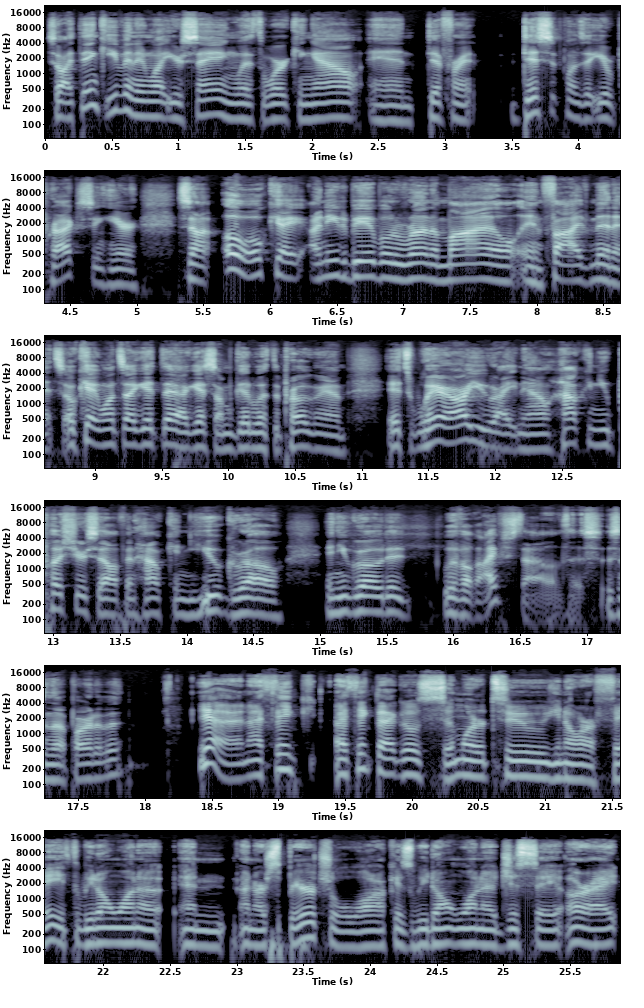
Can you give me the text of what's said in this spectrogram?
So I think even in what you're saying with working out and different disciplines that you're practicing here, it's not, oh, okay, I need to be able to run a mile in five minutes. Okay, once I get there, I guess I'm good with the program. It's where are you right now? How can you push yourself and how can you grow? And you grow to live a lifestyle of this. Isn't that part of it? Yeah, and I think I think that goes similar to you know our faith. We don't want to, and and our spiritual walk is we don't want to just say, all right,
